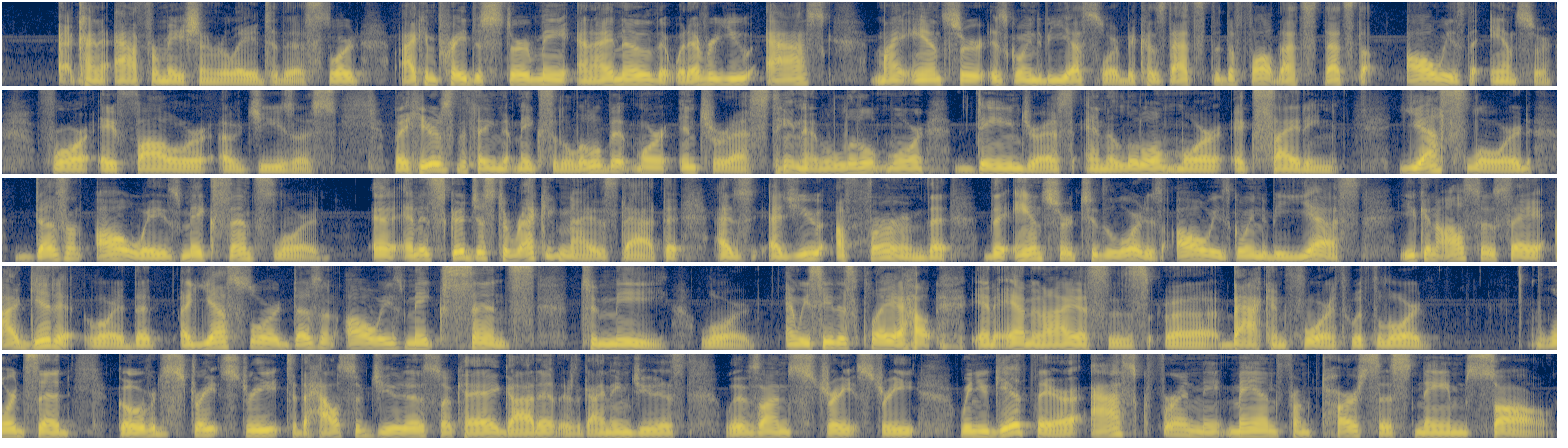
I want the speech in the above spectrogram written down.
uh, kind of affirmation related to this. Lord, I can pray, disturb me, and I know that whatever you ask, my answer is going to be yes, Lord, because that's the default. That's that's the always the answer for a follower of Jesus. But here's the thing that makes it a little bit more interesting and a little more dangerous and a little more exciting. Yes, Lord, doesn't always make sense, Lord. and it's good just to recognize that that as as you affirm that the answer to the lord is always going to be yes you can also say i get it lord that a yes lord doesn't always make sense to me lord and we see this play out in ananias's uh, back and forth with the lord the Lord said, Go over to Straight Street to the house of Judas. Okay, got it. There's a guy named Judas, lives on Straight Street. When you get there, ask for a na- man from Tarsus named Saul.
